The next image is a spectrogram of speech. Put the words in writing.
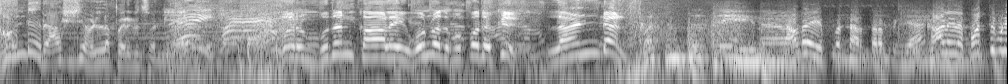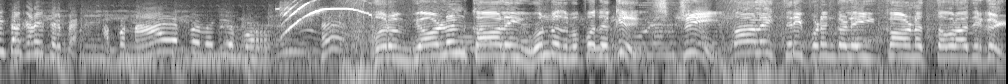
கொண்டு ராட்சச வெளில போயிருக்குன்னு சொன்னீங்க வரும் புதன் காலை ஒன்பது முப்பதுக்கு லண்டன். கடை எப்ப சார் திறப்பீங்க? காலையில பத்து மணிக்கு தான் கடை திறப்பேன். அப்ப நான் எப்ப வெளியே போறேன் வரும் வியாழன் காலை ஒன்பது முப்பதுக்கு ஸ்ரீ காலை திரைப்படங்களை காணத் தவறாதீர்கள்.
